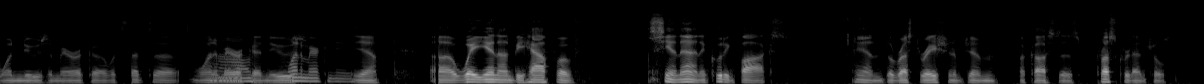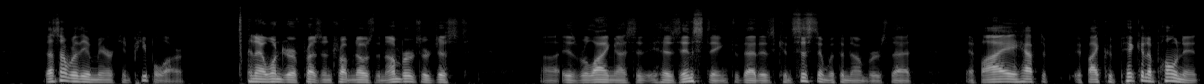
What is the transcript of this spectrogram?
One News America, what's that? Uh, One America News. One American News. Yeah, uh, weigh in on behalf of CNN, including Fox, and the restoration of Jim Acosta's press credentials. That's not where the American people are, and I wonder if President Trump knows the numbers or just uh, is relying on his instinct that is consistent with the numbers that if I have to, if I could pick an opponent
